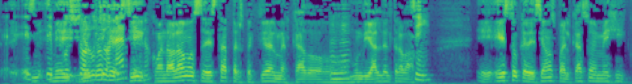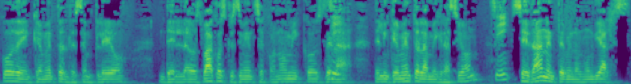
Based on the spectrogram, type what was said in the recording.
este, pues, solucionarse? sí, cuando hablamos de esta perspectiva del mercado mundial del trabajo, eh, esto que decíamos para el caso de México de incremento del desempleo, de los bajos crecimientos económicos, de la, del incremento de la migración, se dan en términos mundiales.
